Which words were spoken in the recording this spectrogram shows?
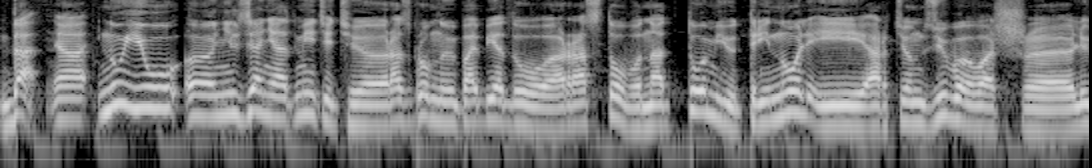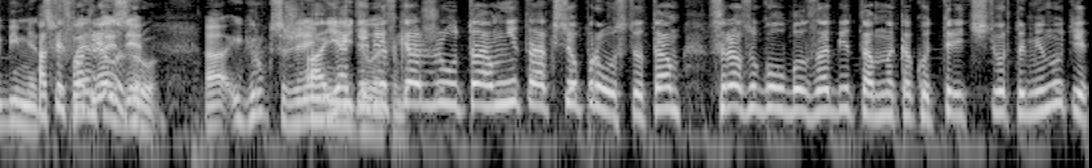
Да, а, ну и э, нельзя не отметить э, разгромную победу Ростова над Томью 3-0, и Артем Дзюба, ваш э, любимец а ты фэнтези. Смотрел игру? а, игру, к сожалению, а не я видел. тебе этом. скажу, там не так все просто. Там сразу гол был забит там на какой-то 3-4 минуте,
